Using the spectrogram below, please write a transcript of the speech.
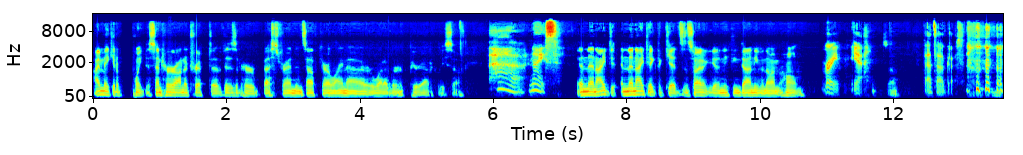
I make it a point to send her on a trip to visit her best friend in South Carolina or whatever periodically. So ah, nice and then I do, and then I take the kids, and so I don't get anything done, even though I'm at home. Right. Yeah. So that's how it goes.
